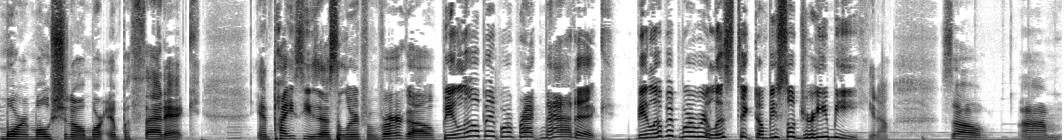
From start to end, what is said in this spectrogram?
more emotional, more empathetic. And Pisces has to learn from Virgo, be a little bit more pragmatic, be a little bit more realistic, don't be so dreamy, you know. So, um,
